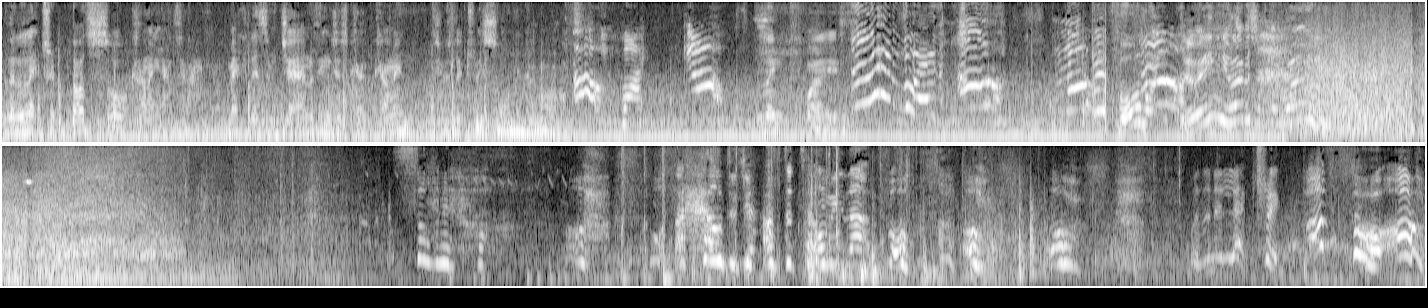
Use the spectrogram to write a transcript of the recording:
with an electric buzzsaw coming at her. Mechanism jammed, the thing just kept coming. She was literally sawn in half. Oh my god! Lengthways! Oh! Careful, what are you doing? You'll have us on the road. Sawn in. Oh, oh, what the hell did you have to tell me that for? Oh, oh, with an electric buzzsaw. Oh,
